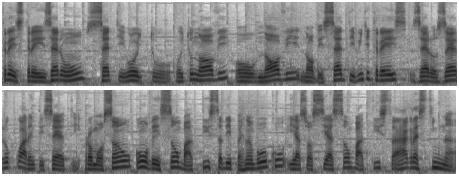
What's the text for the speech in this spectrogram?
3301 7889 ou 997 23 0047. Promoção Convenção Batista de Pernambuco e Associação Batista Agrestina.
